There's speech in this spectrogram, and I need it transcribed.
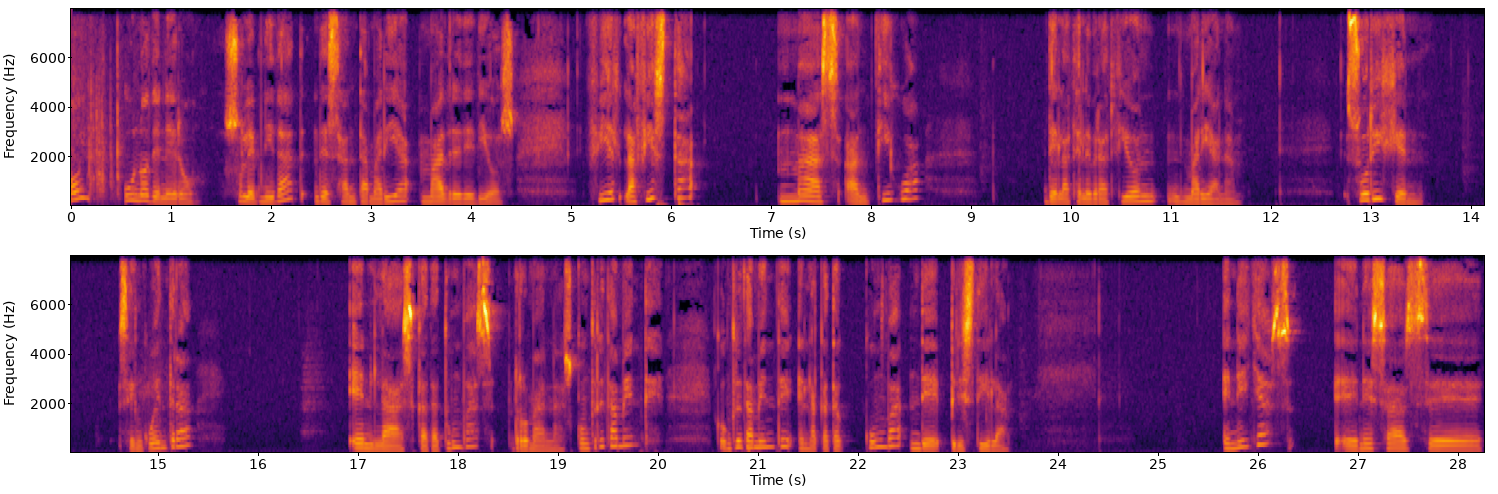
Hoy, 1 de enero, solemnidad de Santa María, Madre de Dios. La fiesta más antigua de la celebración mariana. Su origen se encuentra en las catatumbas romanas, concretamente, concretamente en la catacumba de Priscila. En ellas en esas eh,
